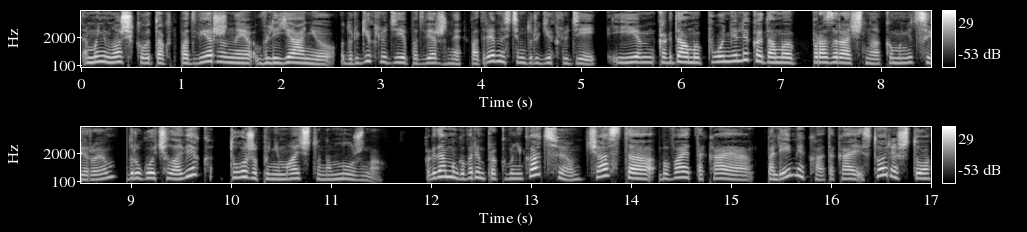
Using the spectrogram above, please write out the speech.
мы немножечко вот так вот подвержены влиянию других людей, подвержены потребностям других людей. И когда мы поняли, когда мы прозрачно коммуницируем, другой человек тоже понимает, что нам нужно. Когда мы говорим про коммуникацию, часто бывает такая полемика, такая история, что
